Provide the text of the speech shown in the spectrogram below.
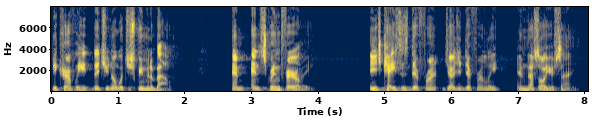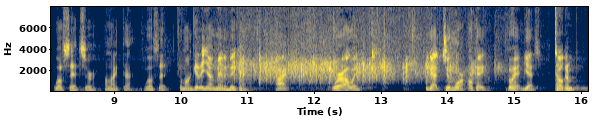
Be careful that you know what you're screaming about and, and scream fairly. Each case is different, judge it differently, and that's all you're saying. Well said, sir. I like that. Well said. Come on, get a young man a big hand. All right, where are we? We got two more. Okay, go ahead. Yes. talking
